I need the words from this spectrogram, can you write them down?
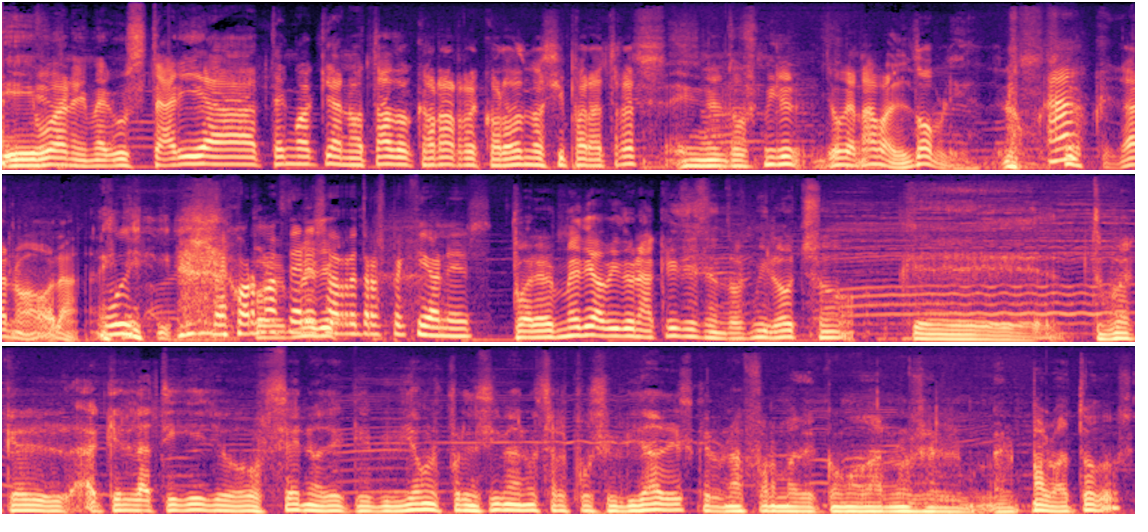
Y bueno, y me gustaría, tengo aquí anotado que ahora recordando así para atrás, en el 2000 yo ganaba el doble lo, Ah. lo que gano ahora. Uy, mejor no hacer medio- esas retrospecciones. Por el medio ha habido una crisis en 2008 que tuve aquel, aquel latiguillo obsceno de que vivíamos por encima de nuestras posibilidades, que era una forma de cómo darnos el, el palo a todos.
